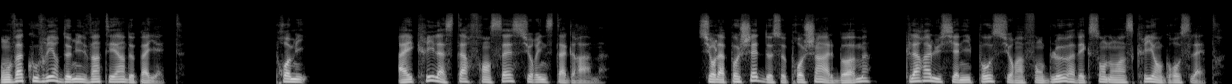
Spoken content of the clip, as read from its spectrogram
On va couvrir 2021 de paillettes. Promis. A écrit la star française sur Instagram. Sur la pochette de ce prochain album, Clara Luciani pose sur un fond bleu avec son nom inscrit en grosses lettres.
